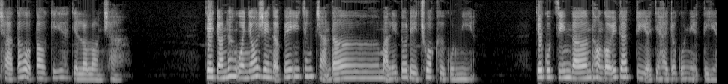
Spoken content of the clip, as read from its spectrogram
chả tao học tao kia chế lo lo chả chị cho năng uốn nhớ riêng đỡ bé ít chẳng chẳng đỡ, mà lý tôi để chua khử cô nè chị cô xin đỡ, thằng có ít đắt tìa chị hay cho cô nè tìa,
